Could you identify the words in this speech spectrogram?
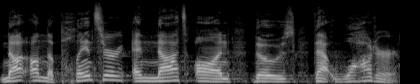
not on the planter, and not on those that water.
